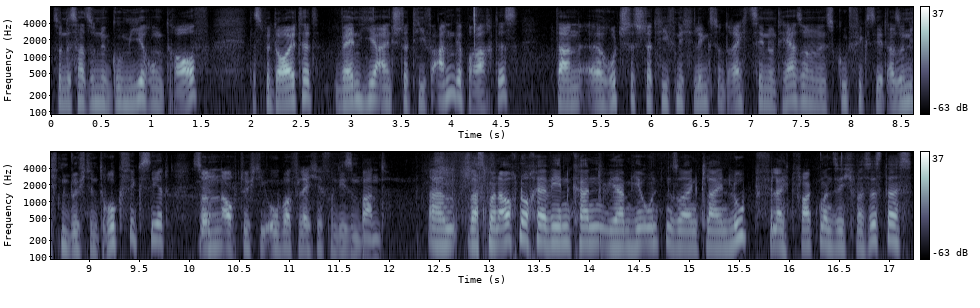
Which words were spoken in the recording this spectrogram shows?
sondern es hat so eine Gummierung drauf. Das bedeutet, wenn hier ein Stativ angebracht ist, dann äh, rutscht das Stativ nicht links und rechts hin und her, sondern ist gut fixiert. Also nicht nur durch den Druck fixiert, sondern auch durch die Oberfläche von diesem Band. Ähm, was man auch noch erwähnen kann, wir haben hier unten so einen kleinen Loop. Vielleicht fragt man sich, was ist das?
